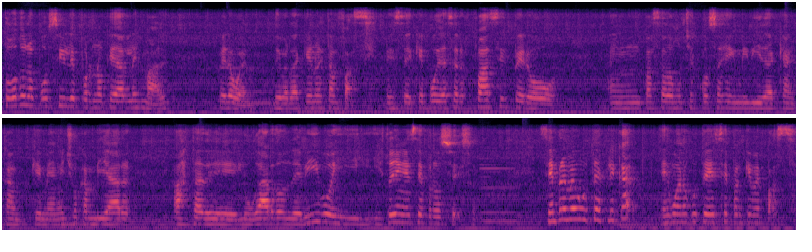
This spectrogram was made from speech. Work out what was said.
todo lo posible por no quedarles mal. Pero bueno, de verdad que no es tan fácil. Pensé que podía ser fácil, pero han pasado muchas cosas en mi vida que, han, que me han hecho cambiar hasta de lugar donde vivo y estoy en ese proceso. Siempre me gusta explicar, es bueno que ustedes sepan qué me pasa.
